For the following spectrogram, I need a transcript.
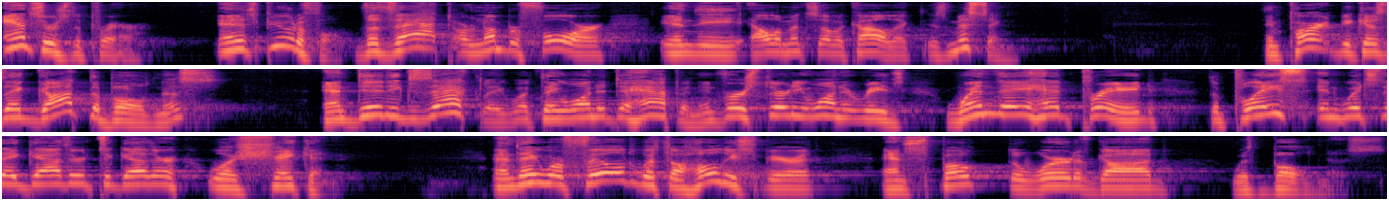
answers the prayer. And it's beautiful. The that or number four in the elements of a collect is missing. In part because they got the boldness and did exactly what they wanted to happen. In verse 31, it reads, When they had prayed, the place in which they gathered together was shaken. And they were filled with the Holy Spirit and spoke the word of God with boldness.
